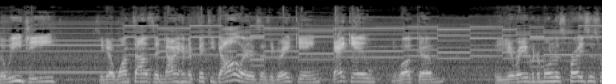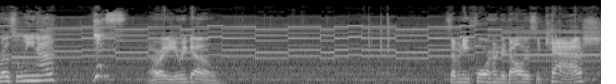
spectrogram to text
Luigi, so you got one thousand nine hundred fifty dollars. That's a great game. Thank you. You're welcome. Are you ready for the bonus prizes, Rosalina? Yes. All right, here we go. Seventy-four hundred dollars of cash.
